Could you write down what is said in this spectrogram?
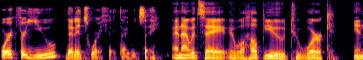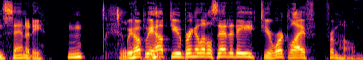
work for you then it's worth it i would say and i would say it will help you to work insanity hmm? we hope we helped you bring a little sanity to your work life from home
